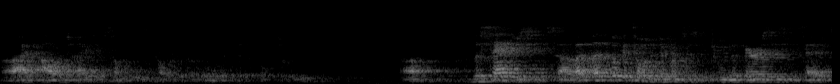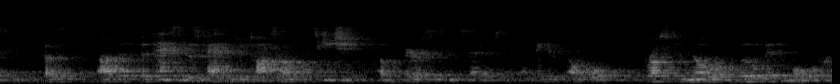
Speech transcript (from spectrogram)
Uh, I apologize if some of these colors are a little bit difficult to read. Uh, the Sadducees, uh, let, us look at some of the differences between the Pharisees and Sadducees because the, the, text of this passage, it talks about the teaching of the Pharisees and Sadducees. And I think it's helpful for us to know a little bit more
